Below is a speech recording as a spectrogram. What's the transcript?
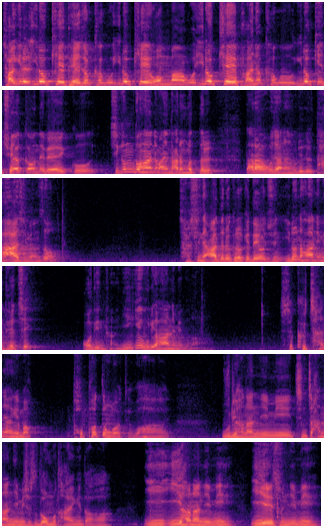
자기를 이렇게 대적하고 이렇게 원망하고 이렇게 반역하고 이렇게 죄악 가운데 매여 있고 지금도 하나님 아닌 다른 것들 따라가고자 하는 우리를 다 아시면서 자신의 아들을 그렇게 내어주신 이런 하나님이 대체 어딨나? 이게 우리 하나님이구나. 진짜 그 찬양이 막 덮었던 것 같아요. 와, 우리 하나님이 진짜 하나님이셔서 너무 다행이다. 이, 이 하나님이, 이 예수님이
